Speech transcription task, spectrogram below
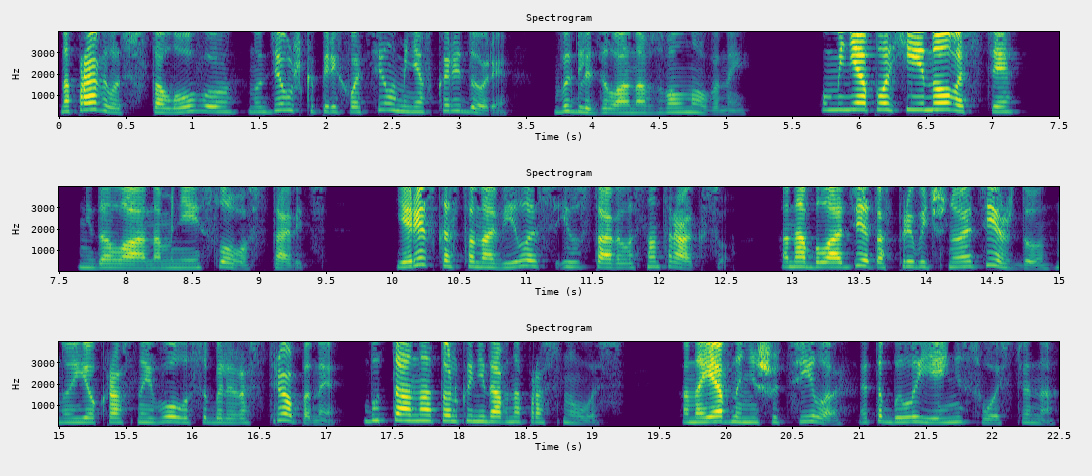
Направилась в столовую, но девушка перехватила меня в коридоре. Выглядела она взволнованной. «У меня плохие новости!» Не дала она мне и слова вставить. Я резко остановилась и уставилась на Траксу. Она была одета в привычную одежду, но ее красные волосы были растрепаны, будто она только недавно проснулась. Она явно не шутила, это было ей не свойственно.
